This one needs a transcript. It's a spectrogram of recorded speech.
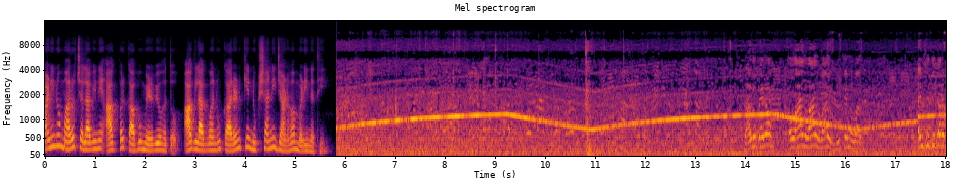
પાણીનો મારો ચલાવીને આગ પર કાબુ મેળવ્યો હતો. આગ લાગવાનું કારણ કે નુકસાની જાણવા મળી નથી. ચાલુ કર્યો. ઓ વાલ વાલ વાલ નીચેનો વાલ એમ સીધી કરો.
